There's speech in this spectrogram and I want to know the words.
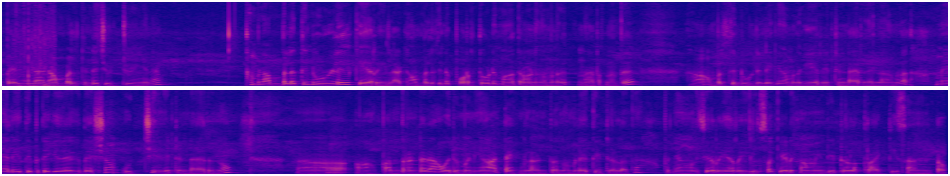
അപ്പോൾ എല്ലാവരും അമ്പലത്തിന്റെ ചുറ്റും ഇങ്ങനെ നമ്മൾ അമ്പലത്തിന്റെ ഉള്ളിൽ കയറിയില്ല കേട്ടോ. അമ്പലത്തിന്റെ പുറത്തുകൂടി മാത്രമാണ് നമ്മൾ നടന്നത്. അമ്പലത്തിന്റെ ഉള്ളിലേക്ക് നമ്മൾ കയറിയിട്ടുണ്ടായിരുന്നില്ല നമ്മൾ മേലെ എത്തിയപ്പോഴത്തേക്ക് ഏകദേശം ഉച്ചയായിട്ടുണ്ടായിരുന്നു. ആ പന്ത്രണ്ടര ഒരു മണി ആ ടൈമിലാണ് കേട്ടോ നമ്മൾ എത്തിയിട്ടുള്ളത് അപ്പോൾ ഞങ്ങൾ ചെറിയ റീൽസൊക്കെ എടുക്കാൻ വേണ്ടിയിട്ടുള്ള പ്രാക്ടീസാണ് കേട്ടോ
